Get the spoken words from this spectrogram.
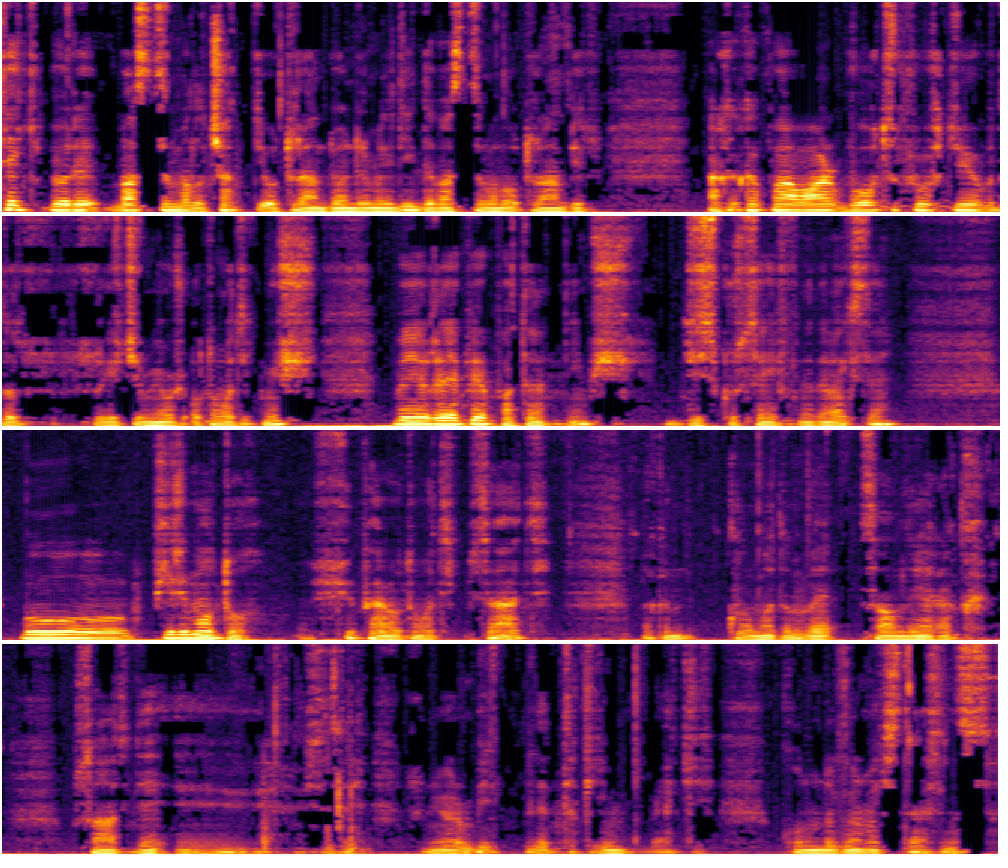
Tek böyle bastırmalı çat diye oturan, döndürmeli değil de bastırmalı oturan bir arka kapağı var. Waterproof diyor. Bu da su geçirmiyormuş. Otomatikmiş. Ve RP patentliymiş. Disco Safe ne demekse. Bu Pirimoto süper otomatik bir saat. Bakın kurmadım ve sallayarak saati de e, size sunuyorum. Bir, de takayım belki konumda görmek istersiniz.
